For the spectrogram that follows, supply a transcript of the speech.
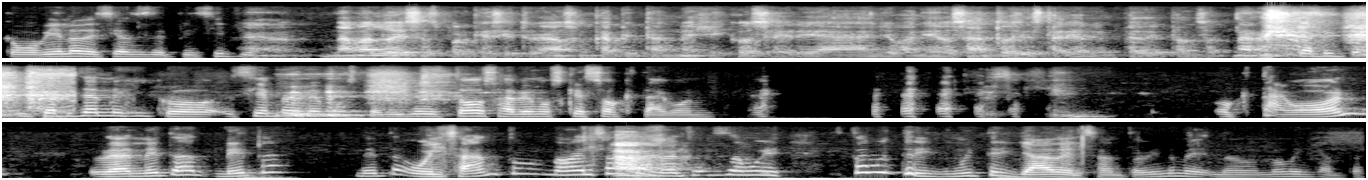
como bien lo decías desde el principio. Eh, nada más lo dices porque si tuviéramos un Capitán México sería Giovanni Dos Santos y estaría bien pedo y Capitán, Capitán, México siempre lo hemos tenido y todos sabemos que es Octagón. ¿Neta? ¿Neta? ¿Neta? ¿O el Santo? No, el Santo, no, el Santo está muy, está muy, trillado el Santo, a mí no me, no, no me encanta.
